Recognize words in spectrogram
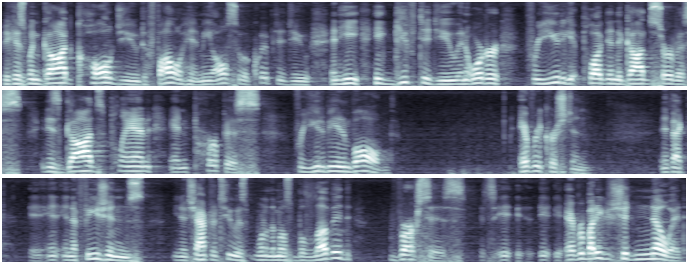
Because when God called you to follow Him, He also equipped you and he, he gifted you in order for you to get plugged into God's service. It is God's plan and purpose for you to be involved. Every Christian, in fact, in, in Ephesians, you know, chapter 2 is one of the most beloved verses. It, it, everybody should know it,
